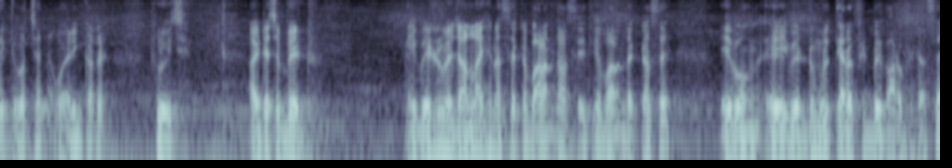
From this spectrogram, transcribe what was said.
দেখতে পাচ্ছেন ওয়্যারিং কাজে শুরু হয়েছে। আর এটা হচ্ছে বেড এই বেডরুমের জানলা এখানে আছে, একটা বারান্দা আছে, এদিকে বারান্দা একটা আছে, এবং এই বেডরুমগুলো তেরো ফিট বাই বারো ফিট আছে,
